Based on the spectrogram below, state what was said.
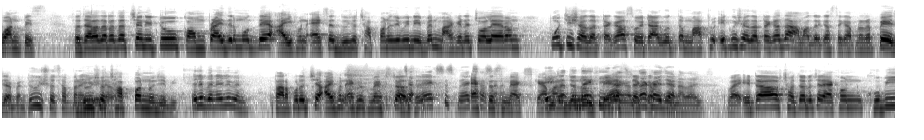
ওয়ান পিস তো যারা যারা যাচ্ছেন একটু কম প্রাইসের মধ্যে আইফোন এক্সের দুইশো ছাপ্পান্ন জিবি নেবেন মার্কেটে চলে অ্যারাউন্ড পঁচিশ হাজার টাকা সো এটা আগুতে মাত্র একুশ হাজার টাকা দিয়ে আমাদের কাছ থেকে আপনারা পেয়ে যাবেন। দুইশো ছাপ্পান্ন দুইশো ছাপ্পান্ন জিবি ইলেভেন ইলেভেন তারপর হচ্ছে আইফোন এক্সএস ম্যাক্সটা আছে। এক্সএস আছে না? ম্যাক্স ক্যামেরার জন্য বেস্ট যায় না ভাই। ভাই এটা সচরাচর এখন খুবই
